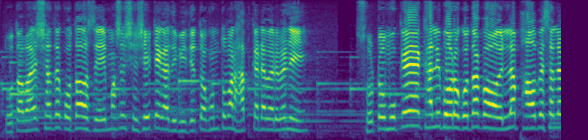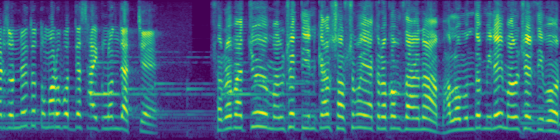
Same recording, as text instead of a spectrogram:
তোতা ভাইয়ের সাথে কথা আছে এই মাসের শেষেই টাকা দিবি যে তখন তোমার হাত কাটা পারবে নি? ছোট মুখে খালি বড় কথা কইলা ফাও পেশালের জন্যই তো তোমার উপর দিয়ে সাইক্লোন যাচ্ছে। শোনো বাচ্চু মানুষের দিনকাল সবসময় একরকম যায় না ভালো মন্দ মিলেই মানুষের জীবন।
